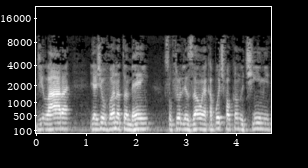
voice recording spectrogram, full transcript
de Lara e a Giovana também. Sofreu lesão e acabou desfalcando o time.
